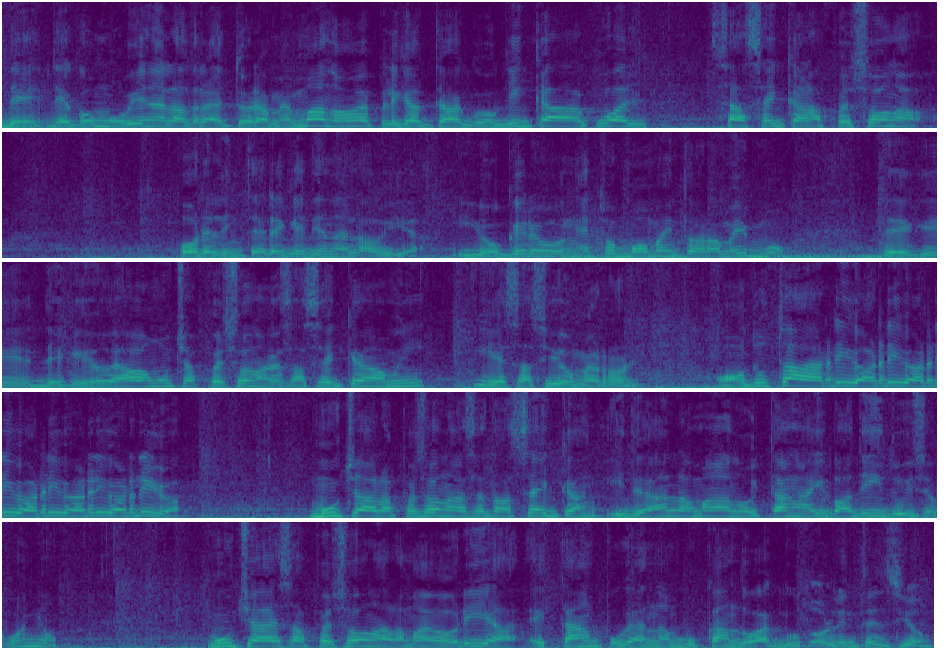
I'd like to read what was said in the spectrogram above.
de, de cómo viene la trayectoria. Mi hermano, voy a explicarte algo. Aquí cada cual se acerca a las personas por el interés que tiene en la vida. Y yo creo en estos momentos ahora mismo de que, de que yo dejaba muchas personas que se acerquen a mí y ese ha sido mi error. Cuando tú estás arriba, arriba, arriba, arriba, arriba, arriba, muchas de las personas se te acercan y te dan la mano y están ahí para ti y tú dices, coño, muchas de esas personas, la mayoría, están porque andan buscando algo. Doble intención.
